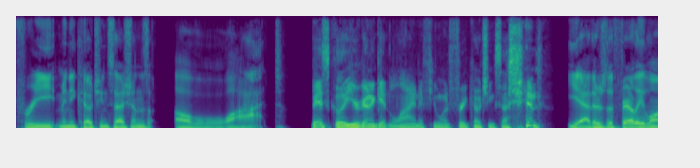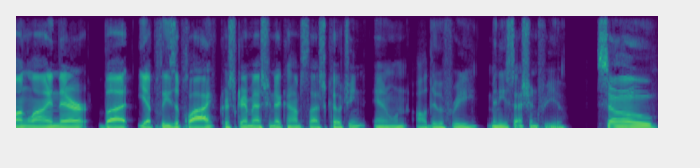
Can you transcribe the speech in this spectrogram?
free mini coaching sessions a lot. Basically, you're going to get in line if you want free coaching session. Yeah, there's a fairly long line there, but yeah, please apply chrisgrahammastering.com slash coaching and I'll do a free mini session for you. So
